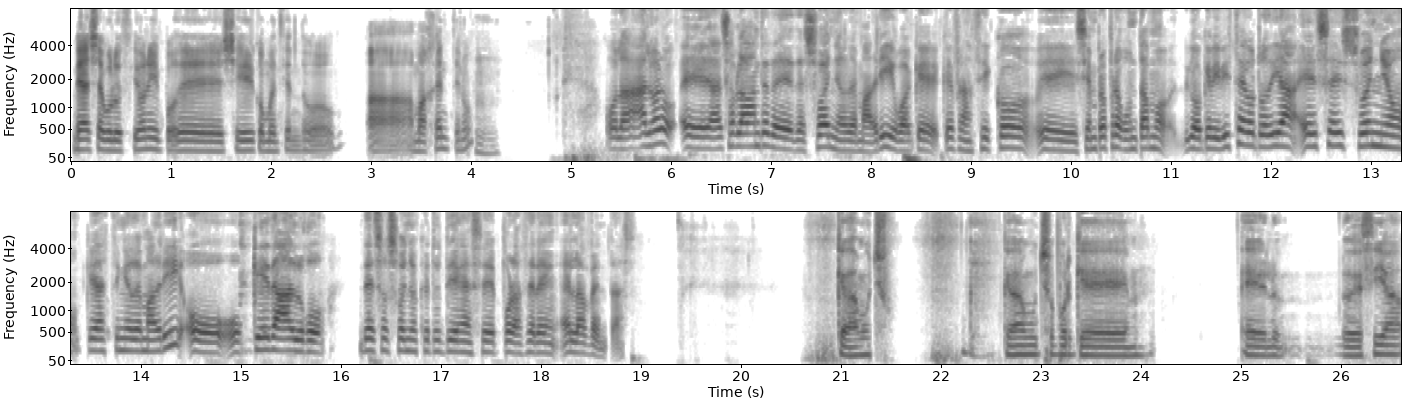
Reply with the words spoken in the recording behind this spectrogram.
vea esa evolución y poder seguir convenciendo a, a más gente, ¿no? Uh -huh. Hola Álvaro, eh, has hablado antes de, de sueños de Madrid, igual que, que Francisco. eh, siempre os preguntamos, digo, ¿que viviste el otro día ese sueño que has tenido de Madrid o, o queda algo de esos sueños que tú tienes eh, por hacer en, en las ventas? Queda mucho. Queda mucho porque, eh, lo, lo decía,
